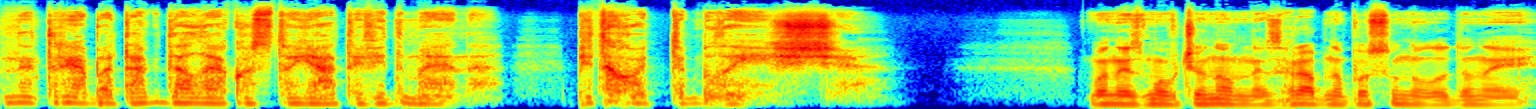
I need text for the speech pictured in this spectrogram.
Не треба так далеко стояти від мене. Підходьте ближче. Вони з мовчуном незграбно посунули до неї,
